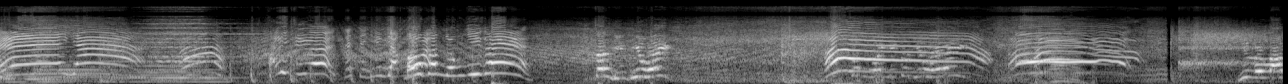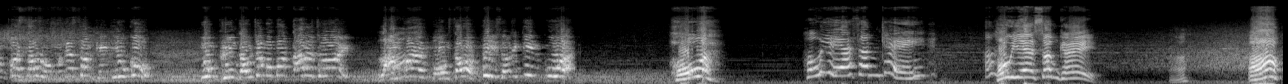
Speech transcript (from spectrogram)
哎呀！啊！睇住啊，一定要入，冇咁容易嘅。真田跳起，啊！衛亦都跳起。原來南國守龍門嘅心奇跳高，用拳頭將個波打到出去。南國嘅防守啊非常之堅固啊！好啊，好嘢啊，心奇！好嘢啊，心奇！啊啊！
